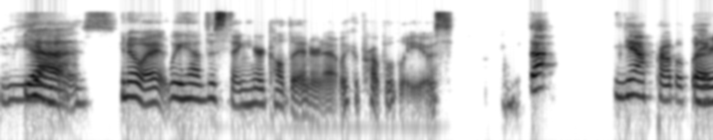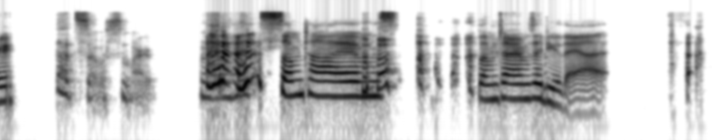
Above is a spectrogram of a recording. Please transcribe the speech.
Yeah. Yes. You know what? We have this thing here called the internet we could probably use. That yeah, probably. Sorry. That's so smart. Mhm. sometimes sometimes I do that.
